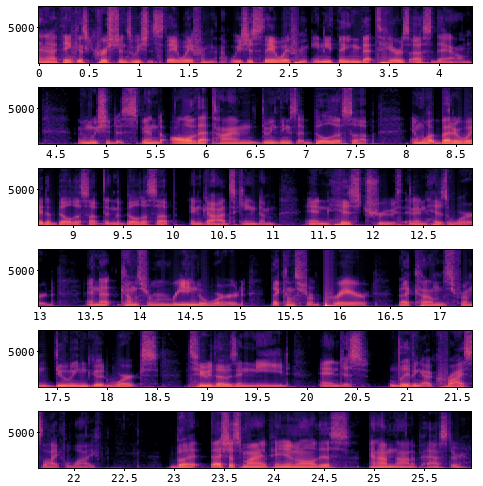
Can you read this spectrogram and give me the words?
And I think as Christians, we should stay away from that. We should stay away from anything that tears us down. And we should spend all of that time doing things that build us up. And what better way to build us up than to build us up in God's kingdom and His truth and in His word? And that comes from reading the word, that comes from prayer, that comes from doing good works to those in need, and just living a Christ like life. But that's just my opinion on all this, and I'm not a pastor.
